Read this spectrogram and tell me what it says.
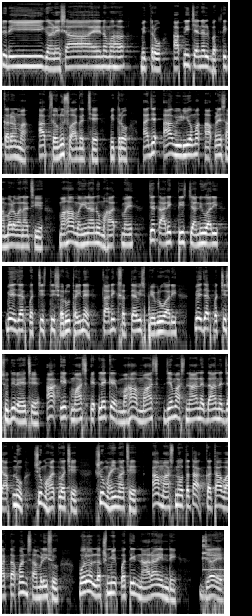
શ્રી ગણેશાય નમઃ. મિત્રો, આપની ચેનલ ભક્તિકરણમાં આપ સૌનું સ્વાગત છે. મિત્રો, આજે આ વિડીયોમાં આપણે સાંભળવાના છીએ મહા મહિનાનું મહાત્મય જે તારીખ ત્રીસ જાન્યુઆરી બે હજાર પચીસથી શરૂ થઈને તારીખ સત્યાવીસ ફેબ્રુઆરી બે હજાર પચીસ સુધી રહે છે. આ એક માસ એટલે કે મહા માસ જેમાં સ્નાન, દાન, જાપનું શું મહત્ત્વ છે? શું મહિમા છે? આ માસનો તથા કથા વાર્તા પણ સાંભળીશું. બોલો લક્ષ્મીપતિ નારાયણની, જય.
